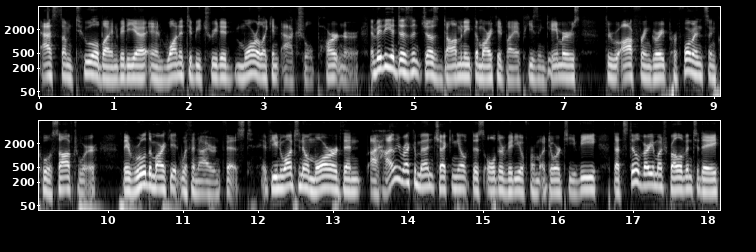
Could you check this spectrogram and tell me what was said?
as some tool by Nvidia and wanted to be treated more like an actual partner. Nvidia doesn't just dominate the market by appeasing gamers through offering great performance and cool software. They rule the market with an iron fist. If you want to know more, then I highly recommend checking out this older video from AdoredTV that's still very much relevant today,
